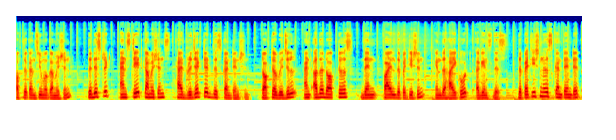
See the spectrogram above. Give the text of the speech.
of the Consumer Commission, the district and state commissions had rejected this contention. Dr. Vigil and other doctors then filed the petition in the High Court against this. The petitioners contended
